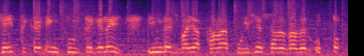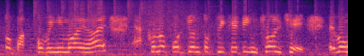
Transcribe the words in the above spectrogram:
সেই পিকেটিং তুলতে গেলেই ইংরেজ বাজার থানার পুলিশের সাথে তাদের উত্তপ্ত বাক্য বিনিময় হয়। এখনও পর্যন্ত পিকেটিং চলছে এবং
